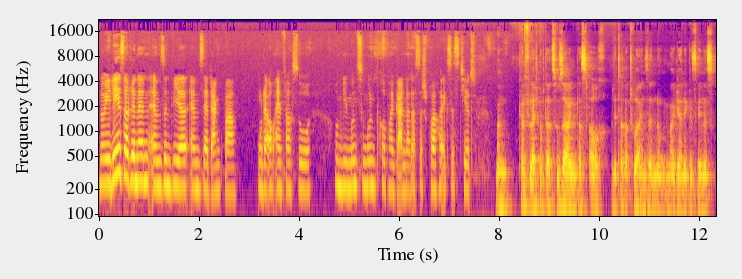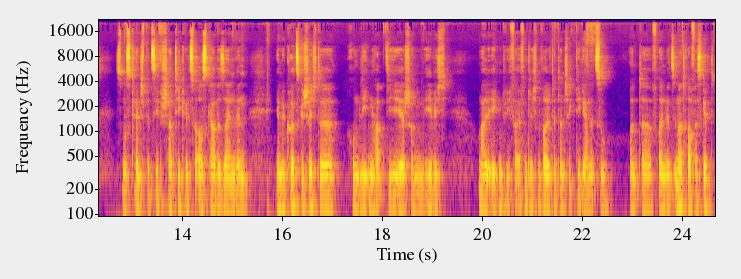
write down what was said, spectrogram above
neue Leserinnen ähm, sind wir ähm, sehr dankbar oder auch einfach so um die Mund-zu-Mund-Propaganda, dass das Sprache existiert. Man kann vielleicht noch dazu sagen, dass auch Literatureinsendung immer gerne gesehen ist. Es muss kein spezifischer Artikel zur Ausgabe sein, wenn ihr eine Kurzgeschichte rumliegen habt, die ihr schon ewig mal irgendwie veröffentlichen wolltet, dann schickt die gerne zu. Und da freuen wir uns immer drauf. Es gibt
